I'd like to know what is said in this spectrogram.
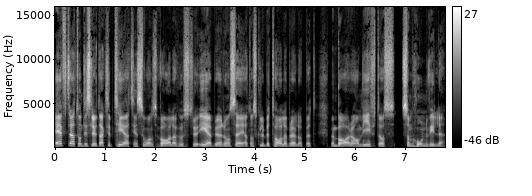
Efter att hon till slut accepterat sin sons val av hustru erbjöd hon sig att hon skulle betala bröllopet, men bara om vi gifte oss som hon ville.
